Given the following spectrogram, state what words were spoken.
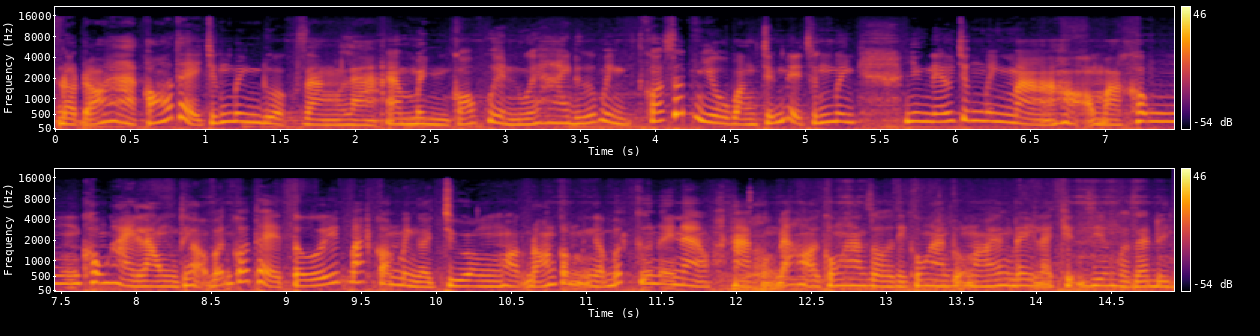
đợt đó hà có thể chứng minh được rằng là à, mình có quyền nuôi hai đứa mình có rất nhiều bằng chứng để chứng minh. Nhưng nếu chứng minh mà họ mà không không hài lòng thì họ vẫn có thể tới bắt con mình ở trường hoặc đón con mình ở bất cứ nơi nào. Hà vâng. cũng đã hỏi công an rồi thì công an cũng nói rằng đây là chuyện riêng của gia đình.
